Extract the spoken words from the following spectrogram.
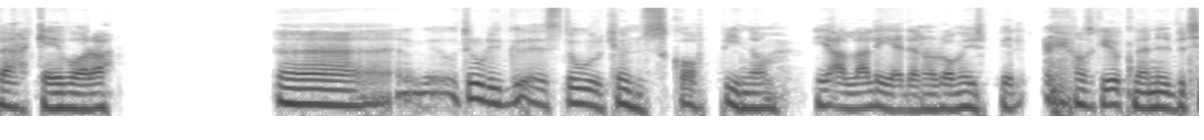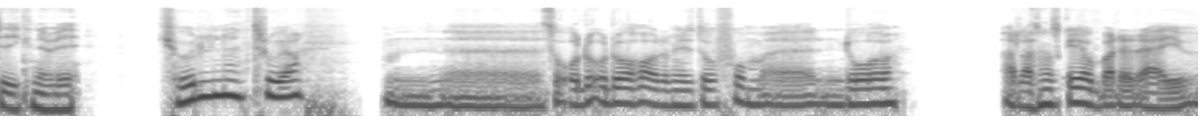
verkar ju vara Uh, otroligt stor kunskap inom i alla leden och de utbild De ska ju öppna en ny butik nu i Kuln, tror jag. Mm, så, och då, och då, har de ju, då får man, då, alla som ska jobba där är ju,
